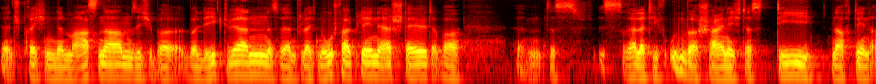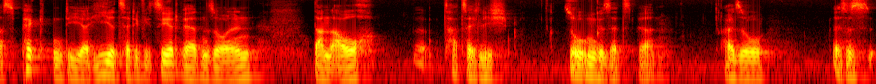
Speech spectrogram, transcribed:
entsprechende Maßnahmen sich über, überlegt werden. Es werden vielleicht Notfallpläne erstellt, aber ähm, das ist relativ unwahrscheinlich, dass die nach den Aspekten, die ja hier zertifiziert werden sollen, dann auch äh, tatsächlich so umgesetzt werden. Also es ist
